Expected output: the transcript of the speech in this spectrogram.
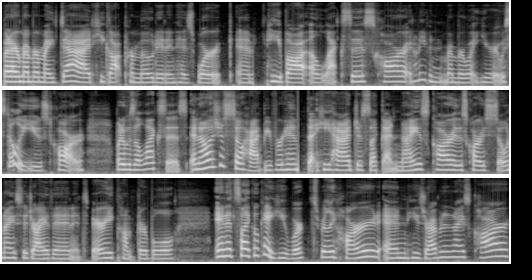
But I remember my dad, he got promoted in his work and he bought a Lexus car. I don't even remember what year. It was still a used car, but it was a Lexus. And I was just so happy for him that he had just like a nice car. This car is so nice to drive in, it's very comfortable. And it's like, okay, he worked really hard and he's driving a nice car.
